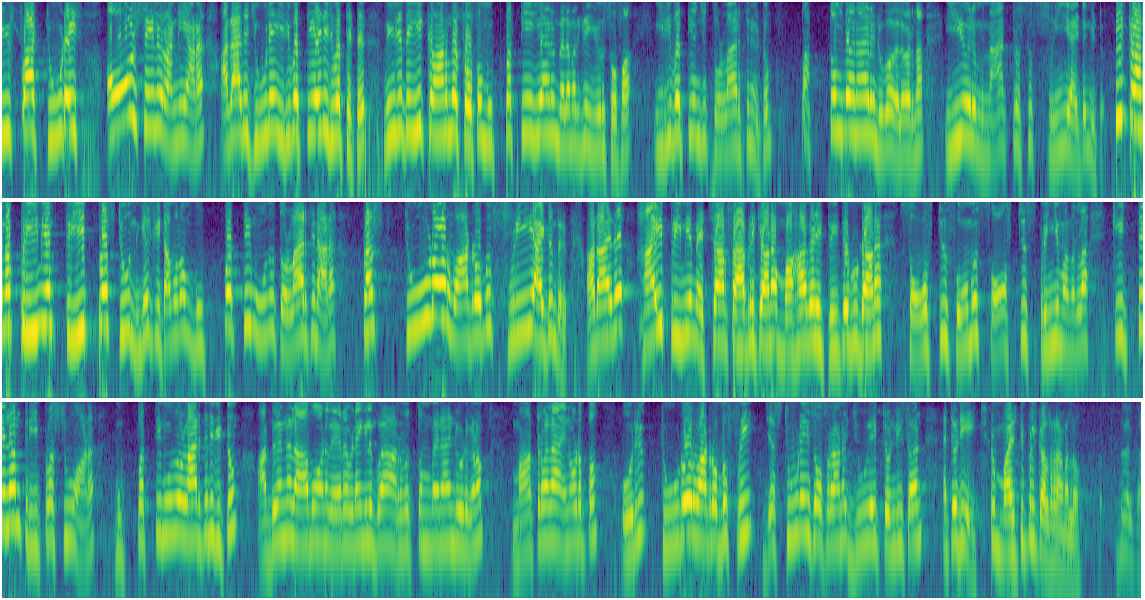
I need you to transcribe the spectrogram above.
FIFA two days all sale റണ്ണിയാണ് അതായത് July ഇരുപത്തിയേഴ് ഇരുപത്തെട്ട് നിങ്ങൾക്ക് ഈ കാണുന്ന സോഫ മുപ്പത്തി അയ്യായിരം വില മതിക്കുന്ന ഈ ഒരു സോഫ ഇരുപത്തിയഞ്ച് തൊള്ളായിരത്തിന് കിട്ടും. പത്തൊമ്പതിനായിരം രൂപ വില വരുന്ന ഈ ഒരു മാട്രസ് ഫ്രീ ആയിട്ടും കിട്ടും. ഈ കാണുന്ന പ്രീമിയം ത്രീ പ്ലസ് ടു നിങ്ങൾക്ക് കിട്ടാൻ പോകുന്ന മുപ്പത്തി മൂന്ന് തൊള്ളായിരത്തിനാണ്. Plus two door wardrobe free ആയിട്ടും തരും. അതായത് high premium H R fabric ആണ് മഹാഗണി ട്രീറ്റഡ് വുഡ് ആണ് സോഫ്റ്റ് ഫോം സോഫ്റ്റ് സ്പ്രിങ്ങും വന്നുള്ള കിട്ടിലം ത്രീ പ്ലസ് ടു ആണ്. മുപ്പത്തി മൂന്ന് തൊള്ളായിരത്തിന് കിട്ടും. അത് തന്നെ ലാഭമാണ്. വേറെ എവിടെയെങ്കിലും പോയാൽ അറുപത്തൊമ്പതിനായിരം രൂപ കൊടുക്കണം. മാത്രമല്ല അതിനോടൊപ്പം ഒരു two door wardrobe free just two days ഓഫറാണ് July twenty seven and twenty eight multiple കളറാണല്ലോ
